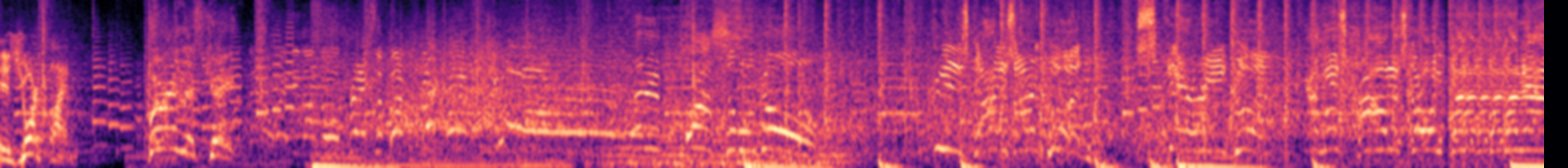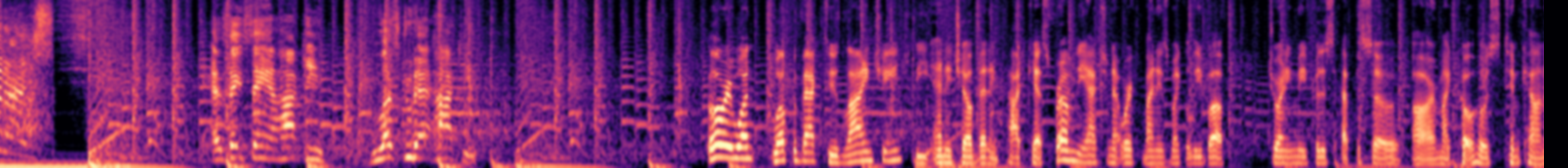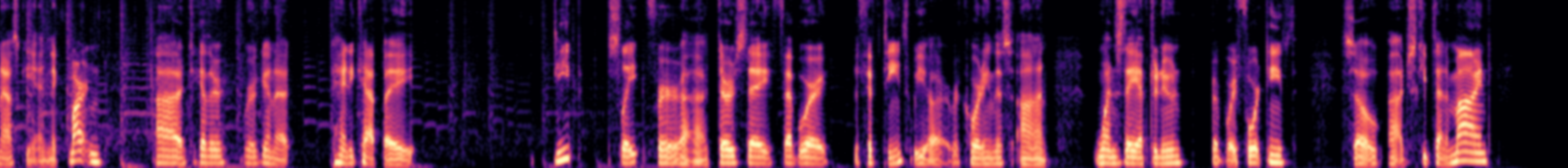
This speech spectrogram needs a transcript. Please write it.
This is your time. We're in this game. An impossible goal. These guys are good. Scary good. And this crowd is going bananas. As they say in hockey, let's do that hockey. Hello, everyone. Welcome back to Line Change, the NHL betting podcast from the Action Network. My name is Michael Leboff. Joining me for this episode are my co-hosts Tim Kalinowski and Nick Martin. Uh, together, we're gonna handicap a deep slate for uh, Thursday, February the fifteenth. We are recording this on Wednesday afternoon, February fourteenth. So uh, just keep that in mind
